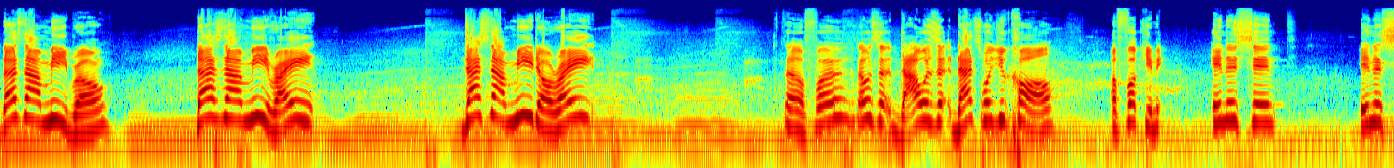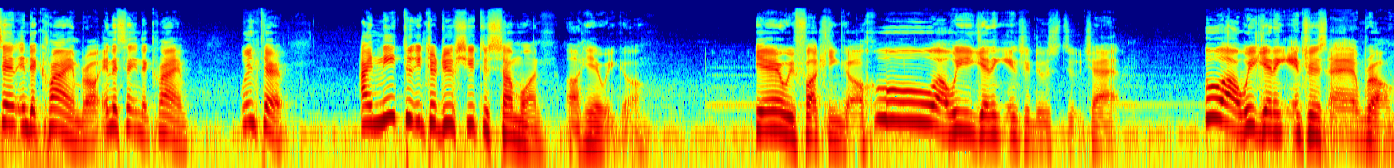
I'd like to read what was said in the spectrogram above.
that's not me, bro. That's not me, right? That's not me though, right? The fuck? That was a, that was a, that's what you call a fucking innocent innocent in the crime, bro. Innocent in the crime. Winter, I need to introduce you to someone. Oh, here we go. Here we fucking go. Who are we getting introduced to, chat? Who are we getting introduced, uh, bro?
